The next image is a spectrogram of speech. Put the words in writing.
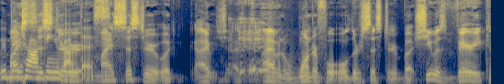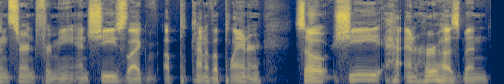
We've been my talking sister, about this. My sister would. I, I have a wonderful older sister, but she was very concerned for me, and she's like a kind of a planner. So she and her husband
